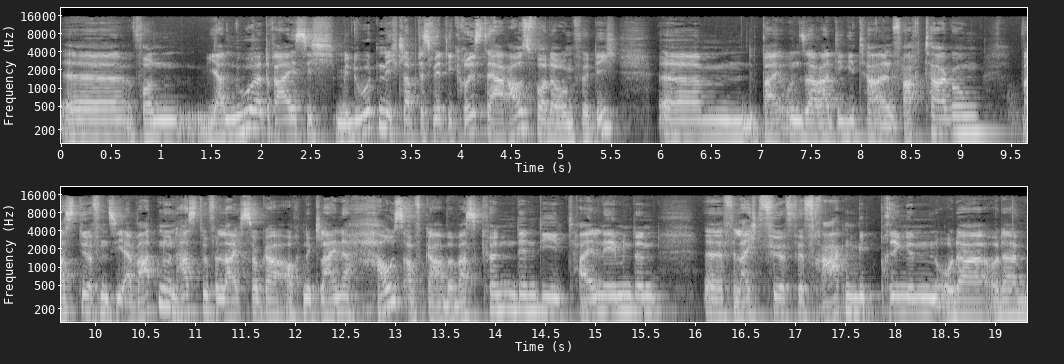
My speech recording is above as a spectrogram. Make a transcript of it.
äh, von ja nur 30 Minuten, ich glaube, das wird die größte Herausforderung für dich ähm, bei unserer digitalen Fachtagung. Was dürfen Sie erwarten und hast du vielleicht sogar auch eine kleine Hausaufgabe? Was können denn die Teilnehmenden äh, vielleicht für, für Fragen mitbringen oder, oder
